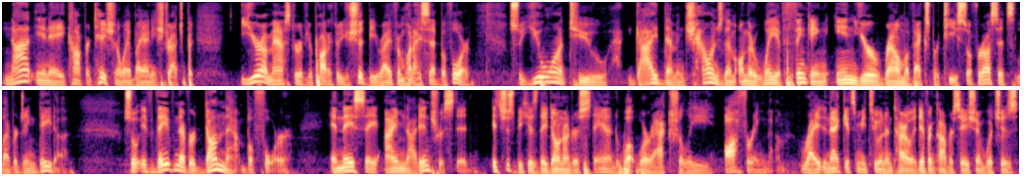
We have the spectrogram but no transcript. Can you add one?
not in a confrontational way by any stretch, but you're a master of your product, or you should be, right? From what I said before. So you want to guide them and challenge them on their way of thinking in your realm of expertise. So for us, it's leveraging data. So if they've never done that before, and they say, I'm not interested, it's just because they don't understand what we're actually offering them, right? And that gets me to an entirely different conversation, which is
